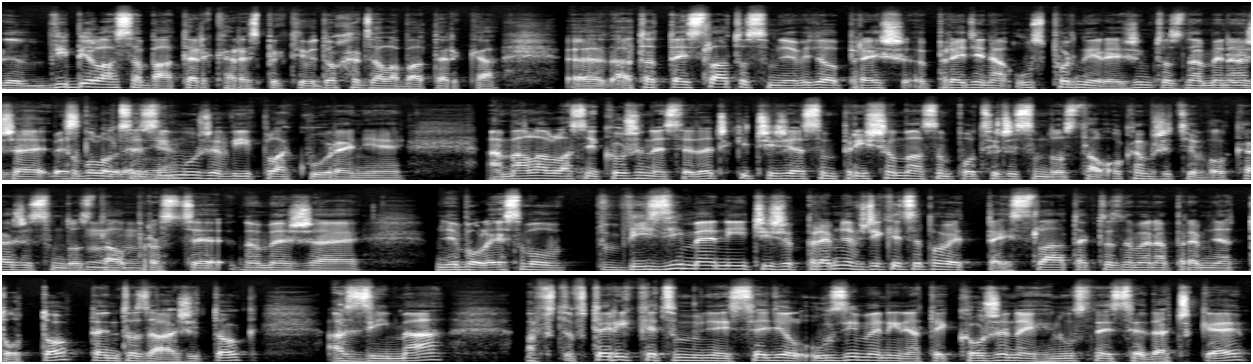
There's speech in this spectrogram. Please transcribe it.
vybila sa baterka, respektíve dochádzala baterka. E, A tá Tesla, to som nevedel, preš, prejde na úsporný režim, to znamená, že bez to bolo cez zimu, že vypla kúrenie. A mala vlastne kožené sedačky, čiže ja som prišiel, mal som pocit, že som dostal okamžite vlka, že som dostal mm-hmm. proste, no že mne bol, ja som bol vyzimený, čiže pre mňa vždy, keď sa povie Tesla, tak to znamená pre mňa toto, tento zážitok a zima. A vt- vtedy, keď som v nej sedel uzimený na tej koženej hnusnej sedačke,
